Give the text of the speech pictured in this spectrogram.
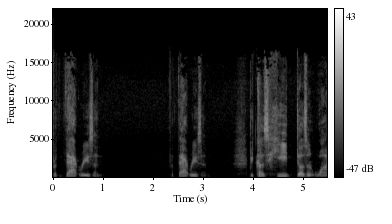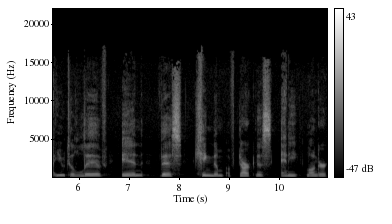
For that reason, for that reason, because He doesn't want you to live in this kingdom of darkness any longer.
